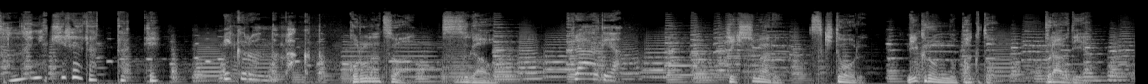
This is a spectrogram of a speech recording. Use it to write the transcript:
そんなに綺麗だったっけ？ミクロンのパクも。この夏は鈴顔プラウディア。引き締まる透き通るミクロンのパクト。プラウディア。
